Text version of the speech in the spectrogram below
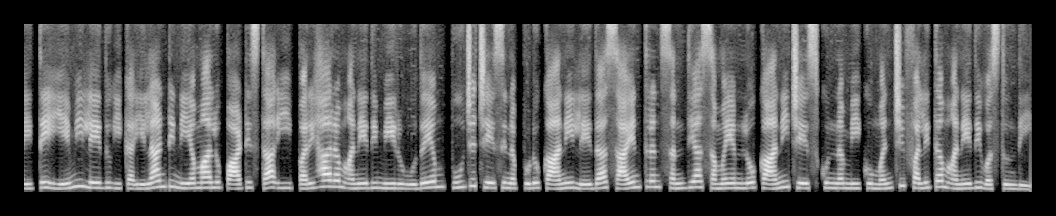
అయితే ఏమీ లేదు. ఇక ఇలాంటి నియమాలు పాటిస్తా. ఈ పరిహారం అనేది మీరు ఉదయం పూజ చేసినప్పుడు కానీ లేదా సాయంత్రం సంధ్యా సమయంలో కానీ చేసుకున్న మీకు మంచి ఫలితం అనేది వస్తుంది.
